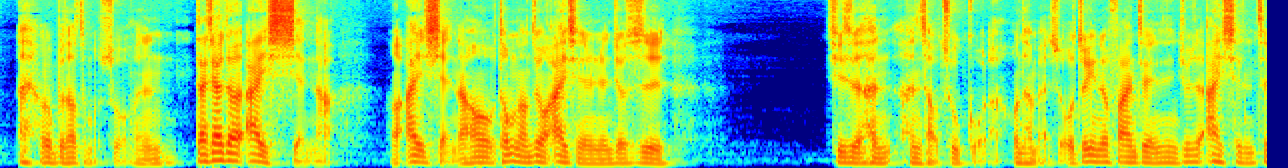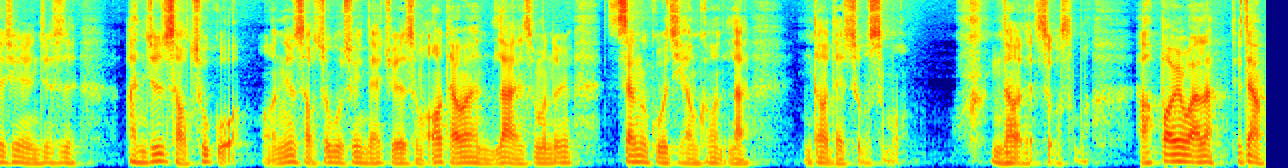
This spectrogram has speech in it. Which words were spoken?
我也不知道怎么说，反正大家都爱嫌呐，啊爱嫌，然后通常这种爱嫌的人就是。其实很很少出国了。我坦白说，我最近都发现这件事情，就是爱钱这些人就是啊，你就是少出国哦，你就少出国，所以你才觉得什么哦，台湾很烂，什么东西，三个国际航空很烂，你到底在说什么？你到底在说什么？好，抱怨完了，就这样。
